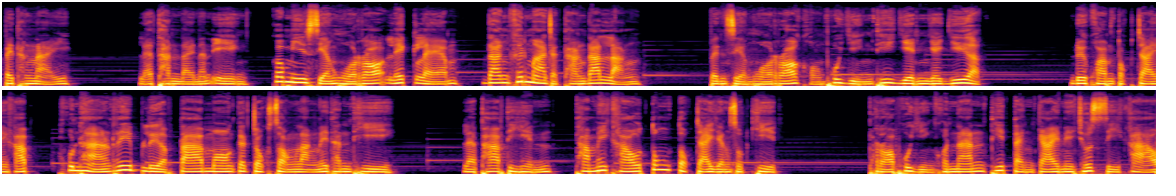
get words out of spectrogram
ไปทางไหน และทันใดนั้นเองก็มีเสียงหัวเราะเล็กแหลม ดังขึ้นมาจากทางด้านหลัง เป็นเสียงหัวเราะของผู้หญิงที่เย็นยะเยือก ด้วยความตกใจครับ คุณหารรีบเหลือบตามองกระจกส่องหลังในทันที และภาพที่เห็นทำให้เขาต้องตกใจอย่างสุดขีด เพราะผู้หญิงคนนั้นที่แต่งกายในชุดสีขาว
